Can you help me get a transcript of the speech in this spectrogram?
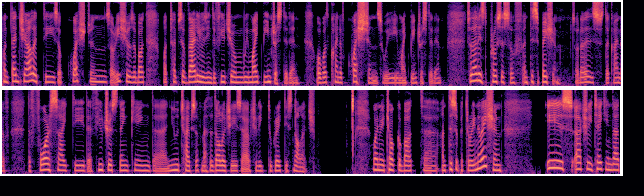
potentialities or questions or issues about what types of values in the future we might be interested in, or what kind of questions we might be interested in. So that is the process of anticipation. So that is the kind of the foresighty, the futures thinking, the new types of methodologies actually to create this knowledge. when we talk about uh, anticipatory innovation is actually taking that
